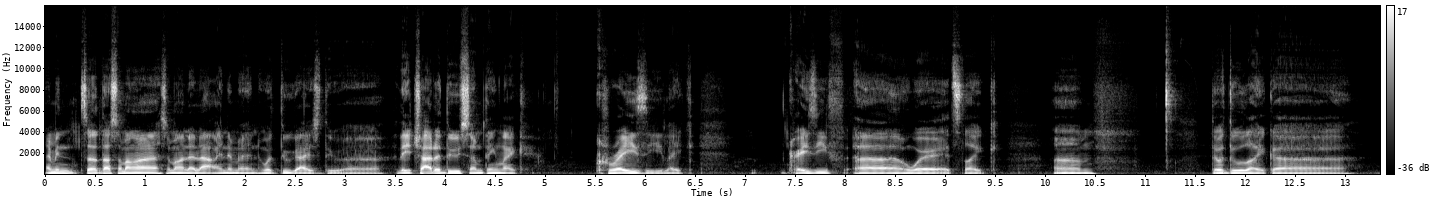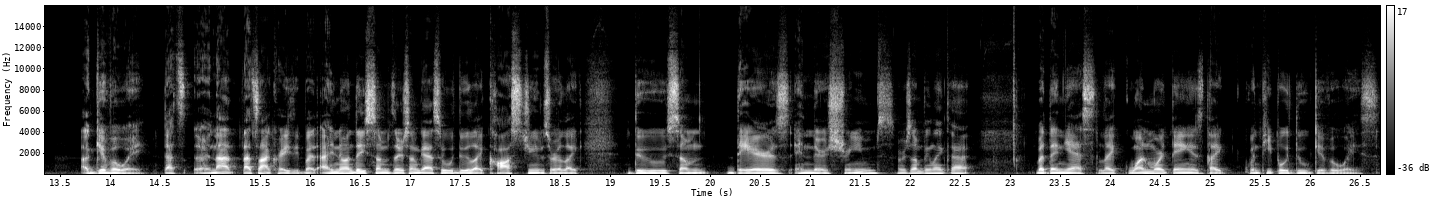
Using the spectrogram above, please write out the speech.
I mean, sa, sa mga sa mga lalaki naman, what do guys do? Uh, they try to do something like crazy, like crazy uh where it's like um they'll do like a a giveaway that's uh, not that's not crazy but i know there's some there's some guys who would do like costumes or like do some dares in their streams or something like that. But then yes like one more thing is like when people do giveaways.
